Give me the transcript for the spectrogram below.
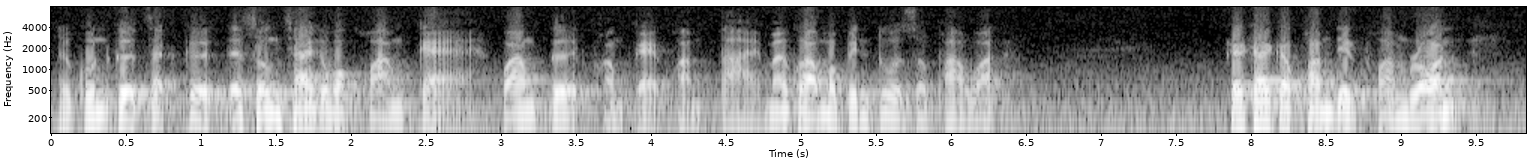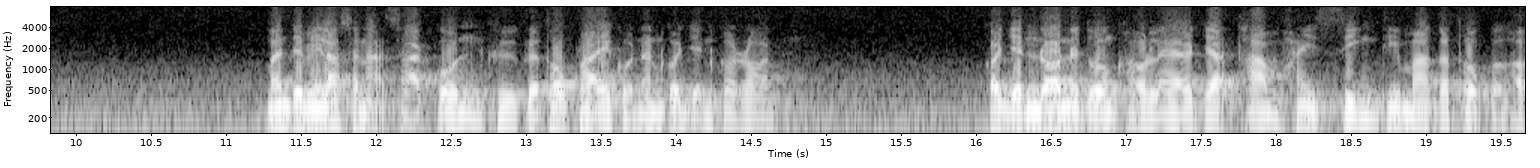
หรือคนเกิดสัตว์เกิด แต่ทรงใช้คำว่าความแก่ ความเกิดความแก่ความตาย หมายความมาเป็นตัวสภาวะคล้ายๆกับความเย็นความร้อน มันจะมีลักษณะสากลคือกระทบใครคนนั้นก็เย็นก็ร้อน ก็เย็นร้อนในตัวของเขาแล้วจะทำให้สิ่งที่มากระทบกับเขา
